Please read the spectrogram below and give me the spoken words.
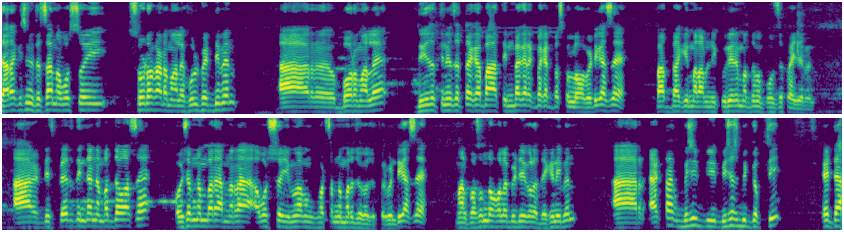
যারা কিছু নিতে চান, অবশ্যই ছোটখাটো মালে ফুল ফেট দিবেন, আর বড় মালে দুই হাজার, তিন হাজার টাকা বা তিন ভাগের এক ভাগ অ্যাডভান্স করলে হবে, ঠিক আছে? বাদ বাকি মাল আপনি কুরিয়ারের মাধ্যমে পৌঁছে পাই যাবেন। আর ডিসপ্লেতে তিনটা নাম্বার দেওয়া আছে, ওইসব নাম্বারে আপনারা অবশ্যই ইমো এবং হোয়াটসঅ্যাপ নাম্বারে যোগাযোগ করবেন, ঠিক আছে? মাল পছন্দ হলে ভিডিওগুলো দেখে নেবেন। আর একটা বেশি বিশেষ বিজ্ঞপ্তি, এটা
